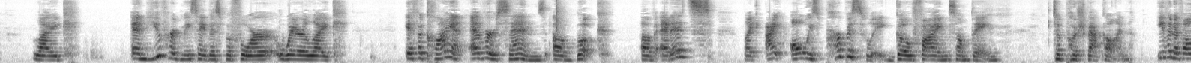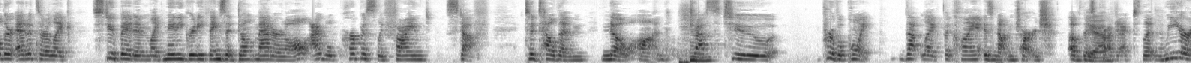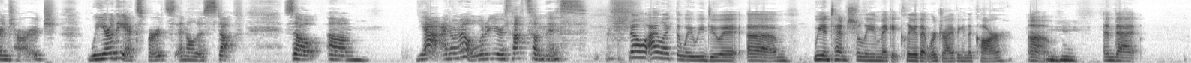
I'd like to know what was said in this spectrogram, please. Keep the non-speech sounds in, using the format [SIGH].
like. And you've heard me say this before, where like if a client ever sends a book of edits, like I always purposefully go find something to push back on. Even if all their edits are like stupid and like nitty gritty things that don't matter at all, I will purposely find stuff to tell them no on just to prove a point that like the client is not in charge of this Yeah. project, that we are in charge, we are the experts and all this stuff. So, um, yeah, I don't know. What are your thoughts on this? No, I like the way we do it. Um, we intentionally make it clear that we're driving the car, um, and that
